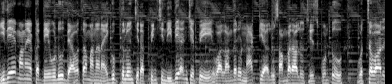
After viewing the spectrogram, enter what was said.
ఇదే మన యొక్క దేవుడు దేవత మన నైగుప్తులోంచి రప్పించింది ఇదే అని చెప్పి వాళ్ళందరూ నాట్యాలు సంబరాలు చేసుకుంటూ ఉత్సవాలు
